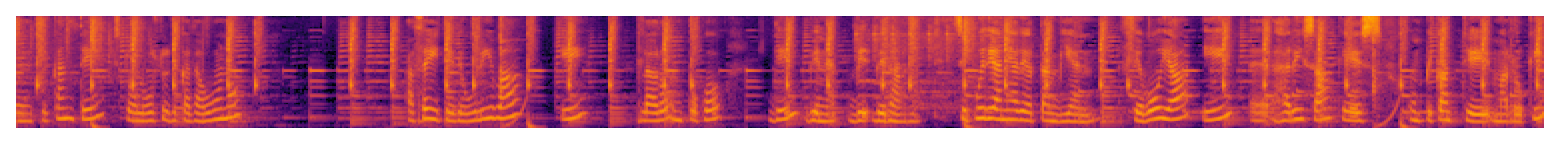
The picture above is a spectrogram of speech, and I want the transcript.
eh, picante, esto al gusto de cada uno, aceite de oliva y claro un poco de vinagre. Se puede añadir también cebolla y eh, que es un picante marroquí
